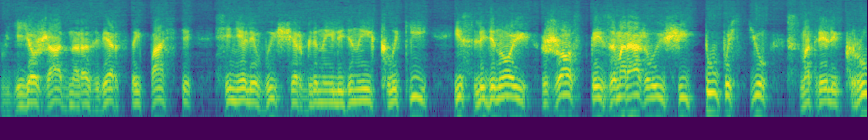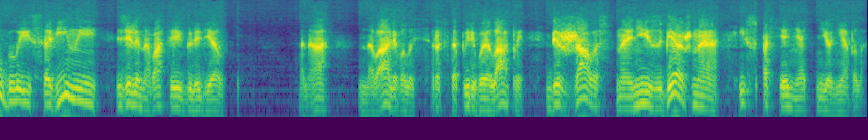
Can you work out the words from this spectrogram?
В ее жадно разверстой пасти синели выщербленные ледяные клыки, и с ледяной, жесткой, замораживающей тупостью смотрели круглые, совиные, зеленоватые гляделки. Она наваливалась, растопыривая лапы, безжалостная, неизбежная, и спасения от нее не было.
